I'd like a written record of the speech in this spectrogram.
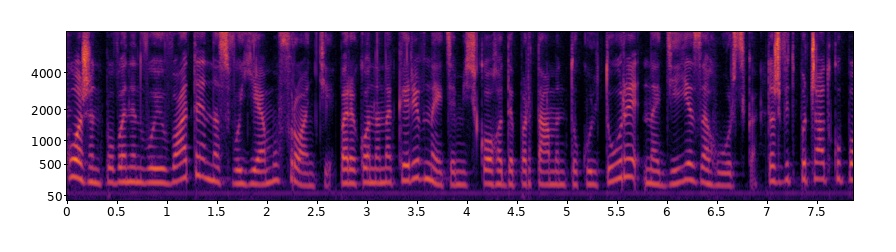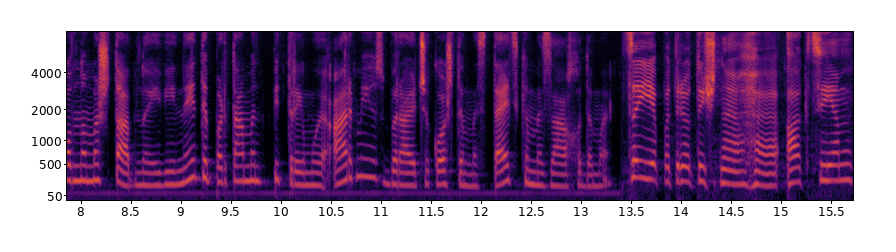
Кожен повинен воювати на своєму фронті, переконана керівниця міського департаменту культури Надія Загурська. Тож від початку повномасштабної війни департамент підтримує армію, збираючи кошти мистецькими заходами. Це є патріотична е, акція,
